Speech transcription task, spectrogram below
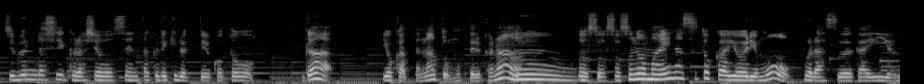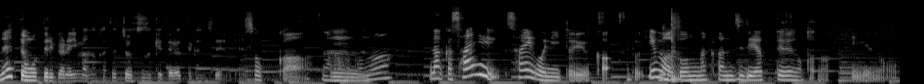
自分らしい暮らしを選択できるっていうことが良かったなと思ってるから、うんそうそうそう、そのマイナスとかよりもプラスがいいよねって思ってるから今の形を続けてるって感じだよね。そっか。なるほどな。なんか最最後にというか、今どんな感じでやってるのかなっていうのを。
